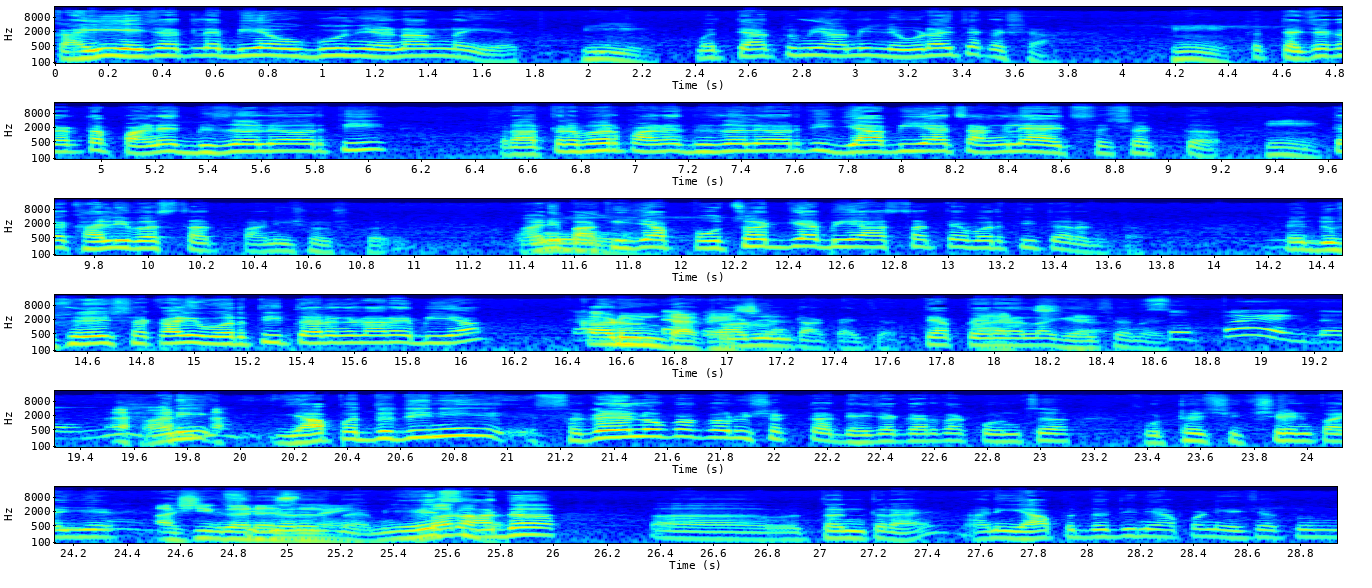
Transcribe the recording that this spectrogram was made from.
काही याच्यातल्या बिया उगवून येणार नाही आहेत हम्म. मग त्या तुम्ही आम्ही निवडायच्या कशा. तर त्याच्याकरता पाण्यात भिजवल्यावरती रात्रभर पाण्यात भिजवल्यावरती ज्या बिया चांगल्या आहेत सशक्त. त्या खाली बसतात पाणी शोष करून आणि ओ. बाकीच्या पोचट ज्या बिया असतात त्या वरती तरंगतात दुसऱ्या सकाळी वरती तरंगणाऱ्या बिया काढून काढून टाकायचं टाकायच्या. त्या पेरायला अच्छा. घ्यायच्या नाही. सोपं आहे एकदम. आणि या पद्धतीने सगळे लोक करू शकतात. ह्याच्याकरता कोणचं कुठं शिक्षण पाहिजे अशी गरज नाही. म्हणजे हे बरोबर. साधं अं, तंत्र आहे आणि या पद्धतीने आपण याच्यातून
